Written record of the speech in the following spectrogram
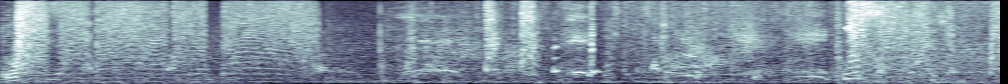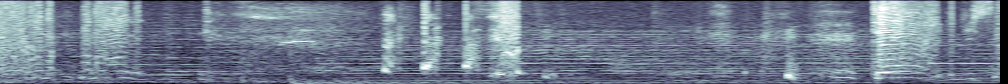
Why is it Next. Damn, did you see?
